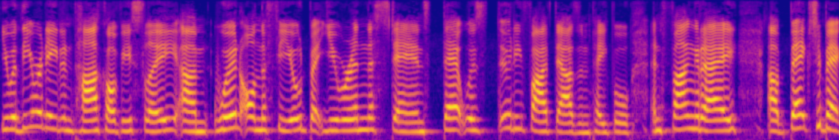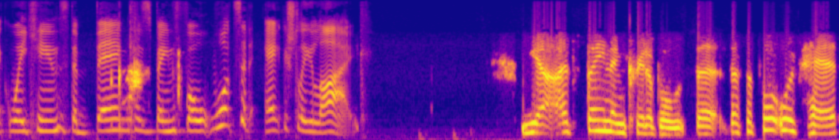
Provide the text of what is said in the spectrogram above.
You were there at Eden Park, obviously, um, weren't on the field, but you were in the stands. That was 35,000 people. in Whangarei, back to back weekends, the bank has been full. What's it actually like? Yeah, it's been incredible. The the support we've had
